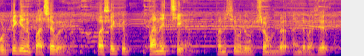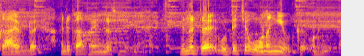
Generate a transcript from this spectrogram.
ഒട്ടിക്കുന്ന പശ വേണം. പശയ്ക്ക് പനച്ചയാണ്. പനച്ചും ഒരു വൃക്ഷമുണ്ട്. അതിന്റെ പശ കായുണ്ട്. അതിന്റെ കാ ഭയങ്കര സംഗതിയാണ് എന്നിട്ട് ഒട്ടിച്ച് ഉണങ്ങി വെക്കുക ഉണങ്ങി വെക്കുക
